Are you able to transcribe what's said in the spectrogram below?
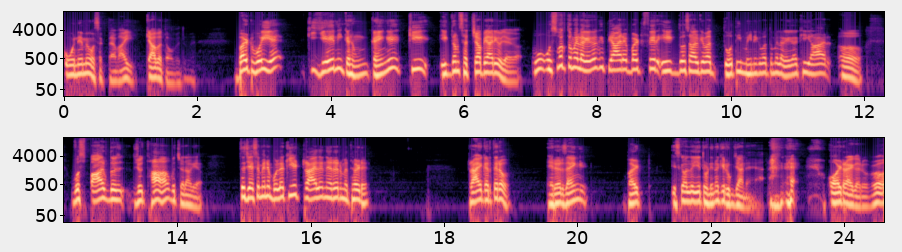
कोने में हो सकता है भाई, क्या बताऊँ मैं तुम्हें? बट वही है कि ये नहीं कहूँ, कहेंगे कि एकदम सच्चा प्यार ही हो जाएगा। वो उस वक्त तुम्हें लगेगा कि प्यार है बट फिर एक दो साल के बाद दो तीन महीने के बाद तुम्हें लगेगा कि यार वो स्पार्क जो था, वो चला गया। तो जैसे मैंने बोला कि ये ट्रायल एंड एरर मेथड है। ट्राई करते रहो एरर्स आएँगे बट इसका मतलब ये थोड़ी ना कि रुक जाना है यार। और ट्राई करो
